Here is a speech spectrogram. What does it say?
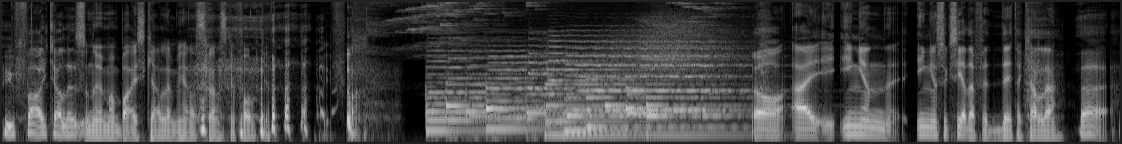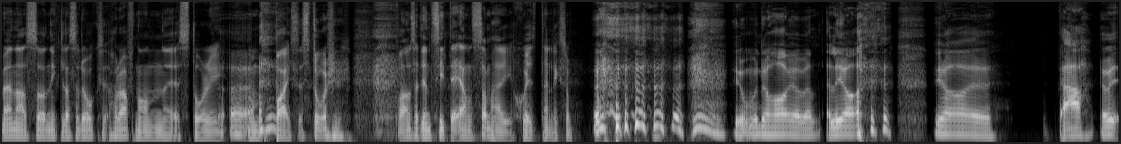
Hur fan Kalle. Så nu är man bajskalle med hela svenska folket. Fy fan. Ja, nej, ingen, ingen succé där för Dejta Kalle. Äh, Men alltså Niklas, har du, också, har du haft någon eh, story, någon bajs-story? Fan så att jag inte sitter ensam här i skiten liksom. jo men det har jag väl. Eller jag, jag, eh, ja, jag vet,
